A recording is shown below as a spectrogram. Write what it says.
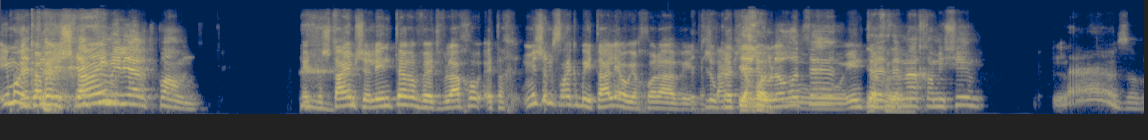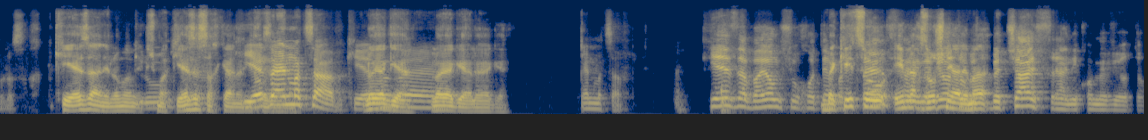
אם הוא חצי- יקבל חצי שתיים- מיליארד פאונד. את השתיים של אינטר ואת ולחוב... את הח... מי שמשחק באיטליה הוא יכול להביא. את לוקטלי הוא לא רוצה? הוא אינטר... איזה 150? לא, עזוב, הוא לא שחק. כי איזה אני לא מאמין, תשמע, כי איזה שחקן. אני כי איזה אין מצב. כי לא איזה יגיע, לא יגיע, לא יגיע. אין מצב. קיאזה ביום שהוא חותם בקיצור, בספרס, אם אני נחזור מביא שנייה אותו למה- ב-19 אני כבר מביא אותו.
